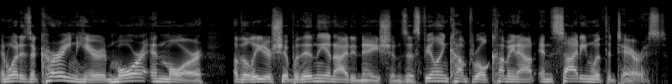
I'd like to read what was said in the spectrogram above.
And what is occurring here, more and more of the leadership within the United Nations is feeling comfortable coming out and siding with the terrorist.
